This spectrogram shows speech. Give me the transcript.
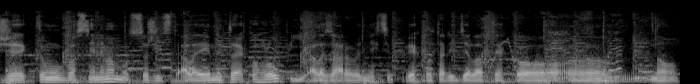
že k tomu vlastně nemám moc co říct, ale je mi to jako hloupý, ale zároveň nechci jako tady dělat jako, uh, no,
